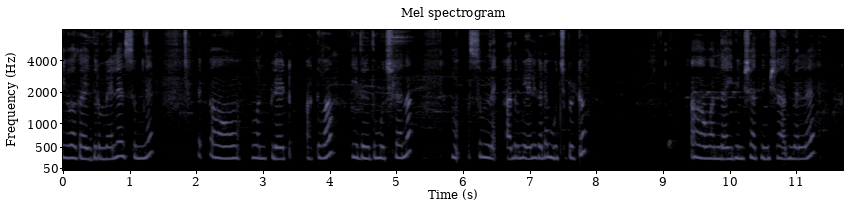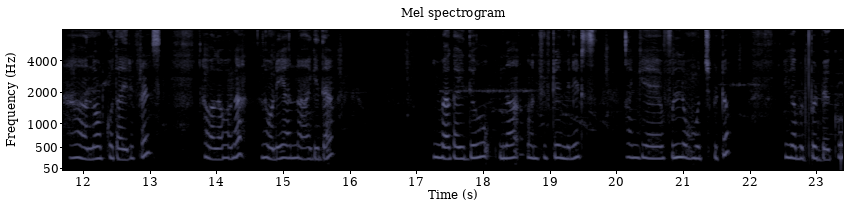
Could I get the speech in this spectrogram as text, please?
ಇವಾಗ ಇದ್ರ ಮೇಲೆ ಸುಮ್ಮನೆ ಒಂದು ಪ್ಲೇಟ್ ಅಥವಾ ಇದ್ರದ್ದು ಮುಚ್ಚಳನ ಸುಮ್ಮನೆ ಅದ್ರ ಮೇಲುಗಡೆ ಮುಚ್ಚಿಬಿಟ್ಟು ಒಂದು ಐದು ನಿಮಿಷ, ಹತ್ತು ನಿಮಿಷ ಆದಮೇಲೆ ನೋಡ್ಕೋತಾ ಇರಿ ಫ್ರೆಂಡ್ಸ್ ಅವಾಗವಾಗ ನೋಡಿ ಅನ್ನ ಆಗಿದೆ. ಇವಾಗ ಇದು ಇನ್ನು ಒಂದು ಫಿಫ್ಟೀನ್ ಮಿನಿಟ್ಸ್ ಹಾಗೆ ಫುಲ್ಲು ಮುಚ್ಚಿಬಿಟ್ಟು ಈಗ ಬಿಟ್ಬಿಡಬೇಕು.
